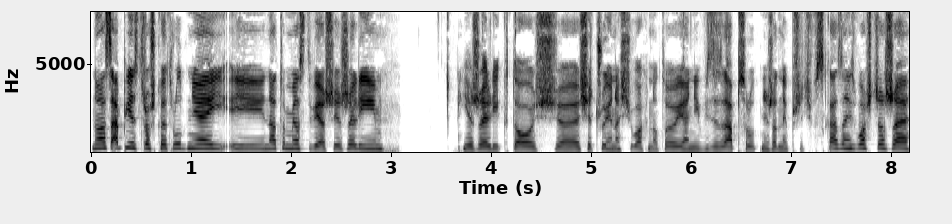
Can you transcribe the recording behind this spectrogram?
No a z API jest troszkę trudniej, i natomiast wiesz, jeżeli jeżeli ktoś e, się czuje na siłach, no to ja nie widzę absolutnie żadnych przeciwwskazań, zwłaszcza, że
